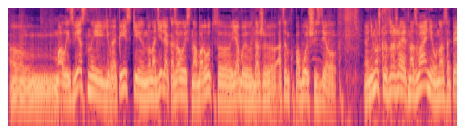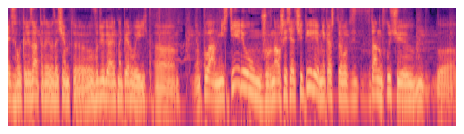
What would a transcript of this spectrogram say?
э, малоизвестный, европейский, но на деле оказалось, наоборот, э, я бы даже оценку побольше сделал. Э, немножко раздражает название. У нас опять локализаторы зачем-то выдвигают на первый э, план Мистериум, журнал 64. Мне кажется, вот в данном случае э,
